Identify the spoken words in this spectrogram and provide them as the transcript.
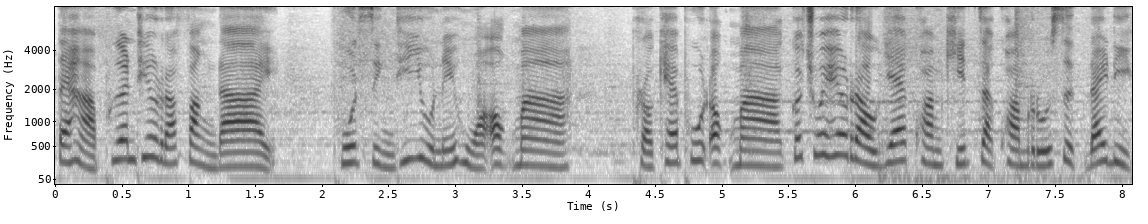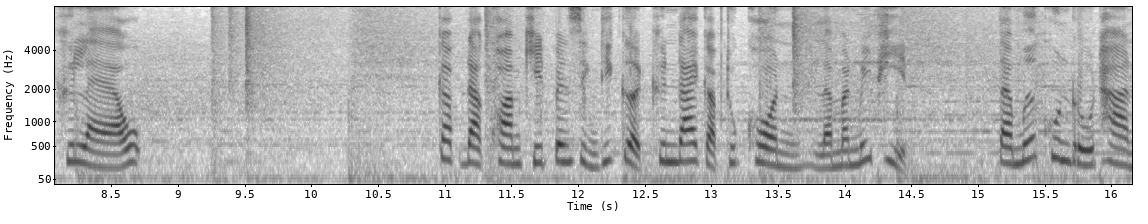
แต่หาเพื่อนที่รับฟังได้ พูดสิ่งที่อยู่ในหัวออกมา เพราะแค่พูดออกมาก็ช่วยให้เราแยกความคิดจากความรู้สึกได้ดีขึ้นแล้ว กับดักความคิดเป็นสิ่งที่เกิดขึ้นได้กับทุกคนและมันไม่ผิด แต่เมื่อคุณรู้ทัน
